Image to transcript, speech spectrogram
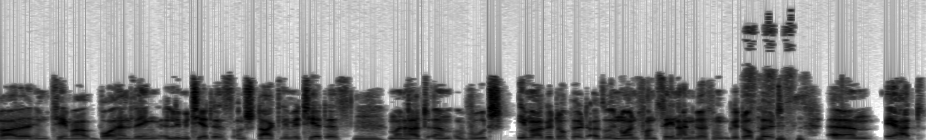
gerade im Thema Ballhandling limitiert ist und stark limitiert ist. Mhm. Man hat ähm, Wutsch immer gedoppelt, also in neun von zehn Angriffen gedoppelt. ähm, er hat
